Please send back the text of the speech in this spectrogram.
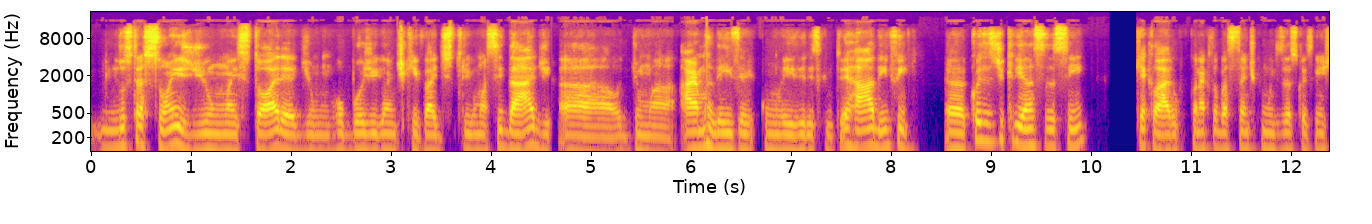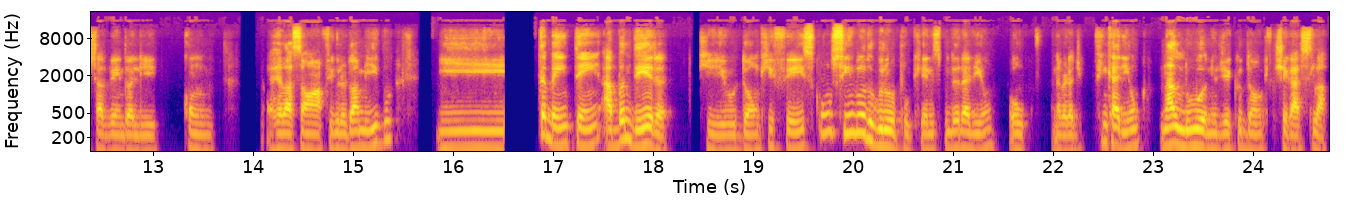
ilustrações de uma história de um robô gigante que vai destruir uma cidade, uh, de uma arma laser com laser escrito errado, enfim, uh, coisas de crianças assim, que é claro, conecta bastante com muitas das coisas que a gente está vendo ali com relação à figura do amigo. E também tem a bandeira que o Donkey fez com o símbolo do grupo, que eles pendurariam, ou na verdade, fincariam na lua no dia que o Donkey chegasse lá.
